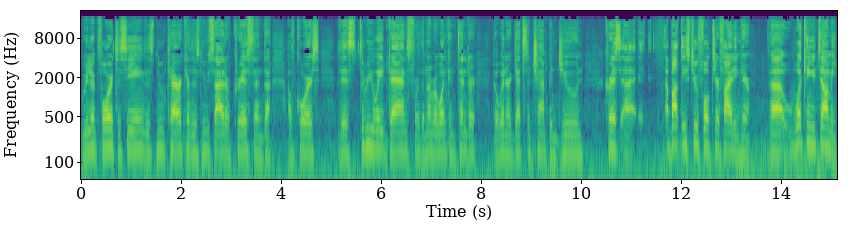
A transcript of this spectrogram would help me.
we look forward to seeing this new character, this new side of Chris, and uh, of course, this three way dance for the number one contender. The winner gets the champ in June. Chris, uh, about these two folks you're fighting here, uh, what can you tell me?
